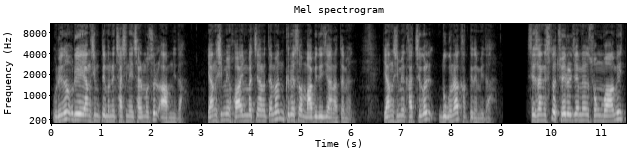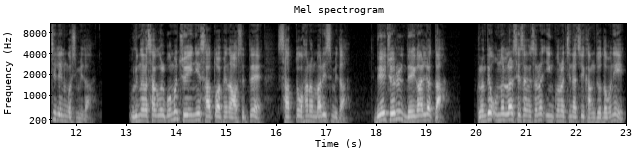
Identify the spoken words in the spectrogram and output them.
우리는 우리의 양심 때문에 자신의 잘못을 압니다. 양심이 화인받지 않았다면 그래서 마비되지 않았다면 양심의 가책을 누구나 갖게 됩니다. 세상에서도 죄를 지으면 속마음이 찔리는 것입니다. 우리나라 사극을 보면 죄인이 사또 앞에 나왔을 때 사또가 하는 말이 있습니다. 내 죄를 내가 알렸다. 그런데 오늘날 세상에서는 인권을 지나치 강조하다 보니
